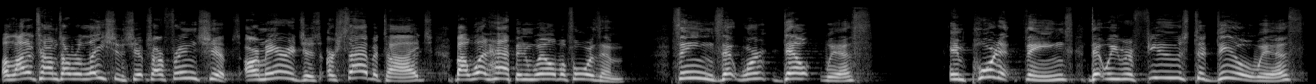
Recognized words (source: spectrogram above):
A lot of times our relationships, our friendships, our marriages are sabotaged by what happened well before them. Things that weren't dealt with, important things that we refuse to deal with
